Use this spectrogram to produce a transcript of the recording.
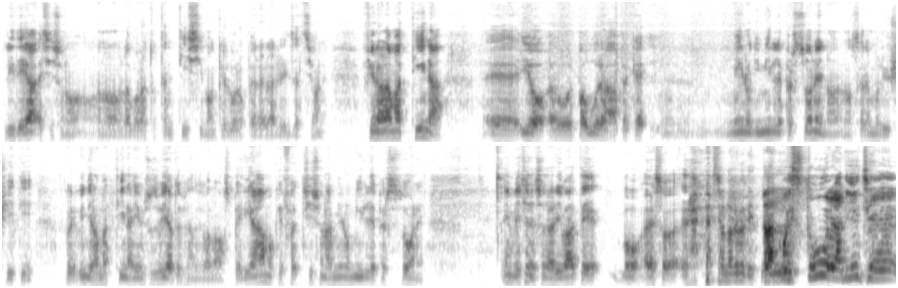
l'idea e si sono, hanno lavorato tantissimo anche loro per la realizzazione fino alla mattina eh, io avevo paura perché mh, mm, meno di mille persone no, non saremmo riusciti quindi la mattina io mi sono svegliato e pensavo no, speriamo che fa- ci sono almeno mille persone e invece ne sono arrivate, boh, adesso sono arrivate la questura dice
